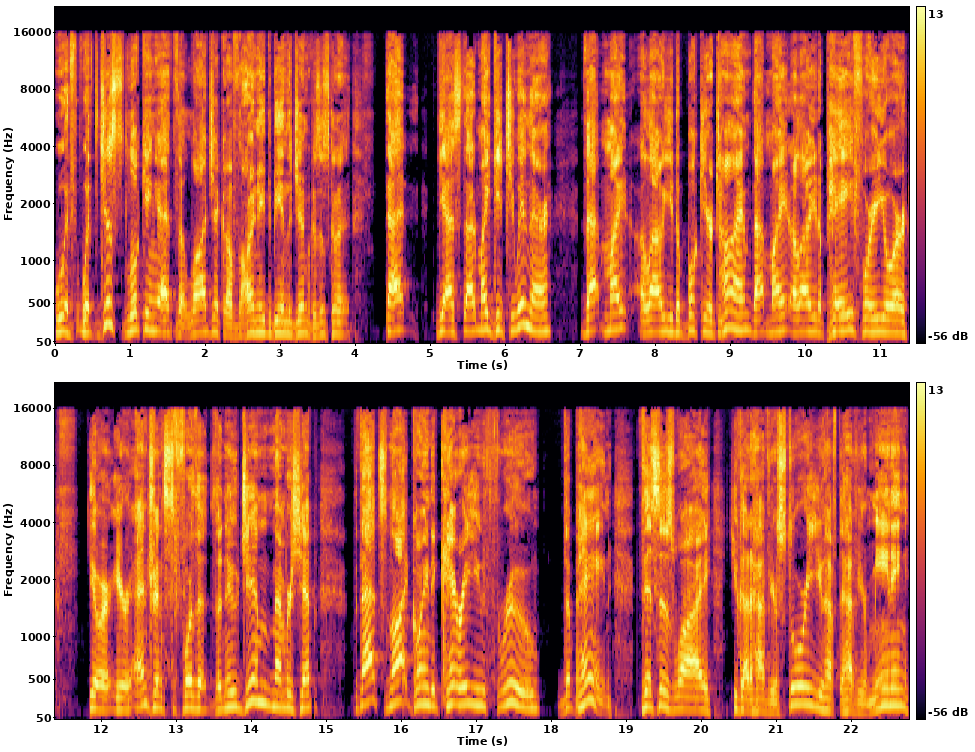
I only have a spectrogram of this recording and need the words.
With with just looking at the logic of I need to be in the gym because it's gonna that yes, that might get you in there. That might allow you to book your time. That might allow you to pay for your your your entrance for the, the new gym membership. But that's not going to carry you through the pain. This is why you got to have your story, you have to have your meaning.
